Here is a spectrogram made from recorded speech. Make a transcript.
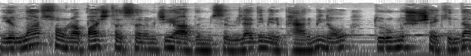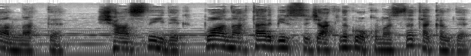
Yıllar sonra baş tasarımcı yardımcısı Vladimir Perminov durumu şu şekilde anlattı. Şanslıydık. Bu anahtar bir sıcaklık okumasına takıldı.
